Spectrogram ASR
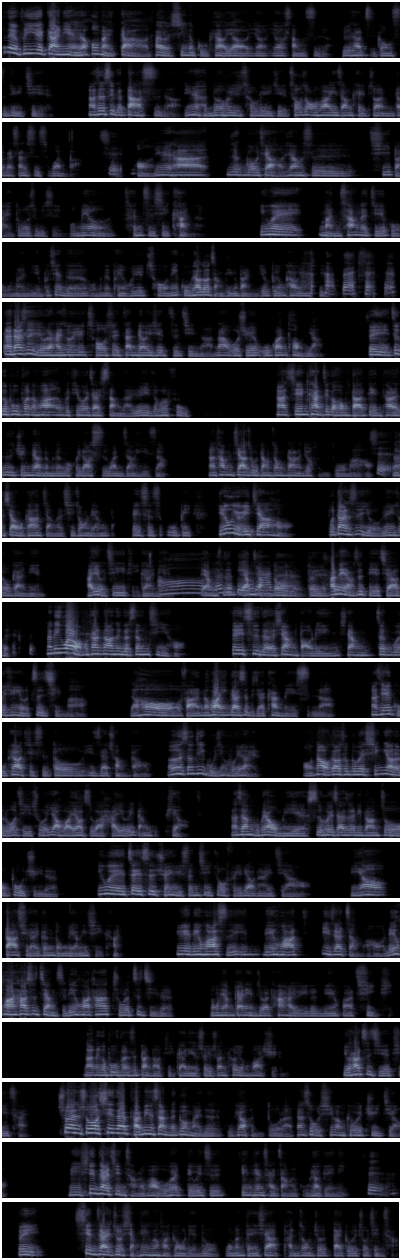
NFT 的概念，然后 Oh my God 啊，它有新的股票要要要上市了，就是它子公司绿界。那这是一个大事啊，因为很多人会去抽绿界，抽中的话一张可以赚大概三四十万吧。是哦，因为它认购价好像是七百多，是不是？我没有很仔细看呢，因为满仓的结果，我们也不见得我们的朋友会去抽。你股票都涨停板，你就不用靠运气了。对，那但是有人还是会去抽，所以占掉一些资金啊。那我觉得无关痛痒，所以这个部分的话，NFT 会再上来，元宇宙会复活。那先看这个宏达电，它的日均量能不能够回到十万张以上？那他们家族当中当然就很多嘛，哈。是那像我刚刚讲的，其中两档，这次是务必，其中有一家哈，不但是有元宇宙概念，还有记忆体概念，哦两又是叠只两档都有，对，它那两是叠加的。那另外我们看到那个生技哈，这一次的像宝林、像正规军有智勤嘛，然后法人的话应该是比较看美食啊。那这些股票其实都一直在创高，而生技股已经回来了。哦，那我告诉各位，新药的逻辑除了药华药之外，还有一档股票。那这档股票我们也是会在这个地方做布局的，因为这一次全宇生技做肥料那一家哦，你要搭起来跟农粮一起看，因为莲华石一莲华一直在涨嘛，哈，莲华它是这样子，莲华它除了自己的农粮概念之外，它还有一个莲华气体，那那个部分是半导体概念，所以算特用化学嘛，有它自己的题材。虽然说现在盘面上能够买的股票很多了，但是我希望各位聚焦。你现在进场的话，我会丢一只今天才涨的股票给你，是所以现在就想尽办法跟我联络，我们等一下盘中就带各位做进场。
